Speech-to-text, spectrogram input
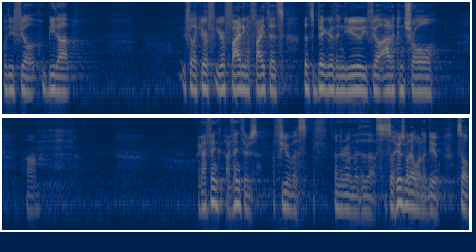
whether you feel beat up, you feel like you're, you're fighting a fight that's, that's bigger than you, you feel out of control. Um, like I think, I think there's a few of us in the room that is us. So here's what I want to do. So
